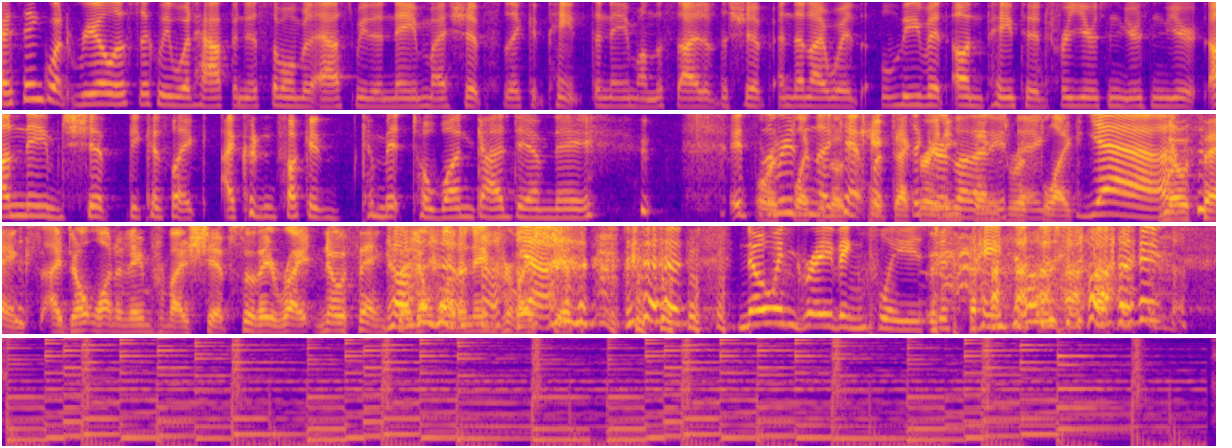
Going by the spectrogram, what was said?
I think what realistically would happen is someone would ask me to name my ship so they could paint the name on the side of the ship, and then I would leave it unpainted for years and years and years, unnamed ship because like I couldn't fucking commit to one goddamn name. it's Or the it's like reason I those can't cape put stickers decorating on things where it's anything. like, yeah, no thanks, I don't want a name for my ship. So they write, no thanks, I don't want a name for my ship. No engraving, please. Just paint it on the side.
